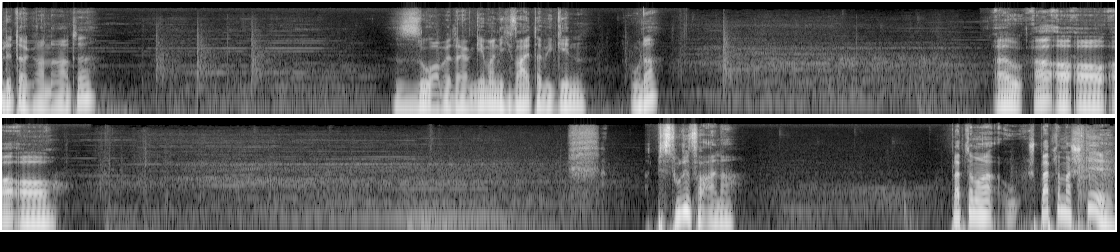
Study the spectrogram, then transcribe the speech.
Splittergranate. So, aber da gehen wir nicht weiter. Wir gehen... Oder? Oh, oh, oh, oh, oh, oh. Was bist du denn für einer? Bleib doch mal... Bleib doch mal still.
